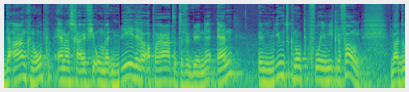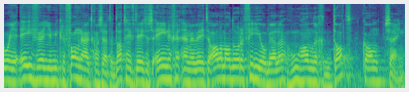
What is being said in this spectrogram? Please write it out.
de aanknop en een schuifje om met meerdere apparaten te verbinden en een mute knop voor je microfoon. Waardoor je even je microfoon uit kan zetten. Dat heeft deze als enige en we weten allemaal door het videobellen hoe handig dat kan zijn.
